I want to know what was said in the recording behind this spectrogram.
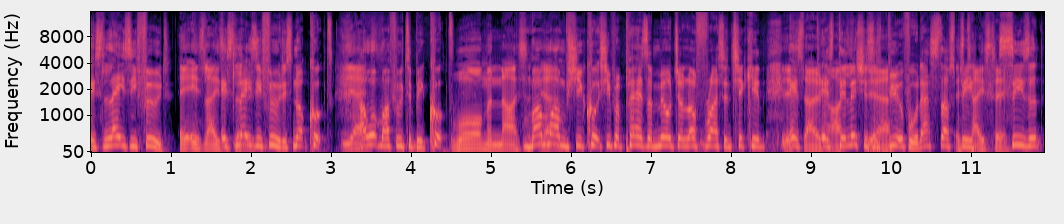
it's lazy food. it is lazy. It's food. lazy food. It's not cooked. Yes. I want my food to be cooked. warm and nice. My yeah. mum, she cooks. She prepares a meal jollof rice and chicken. It's so it's nice. delicious. Yeah. It's beautiful. That stuff's It's been tasty. seasoned.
